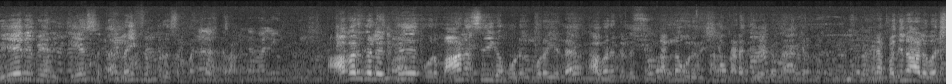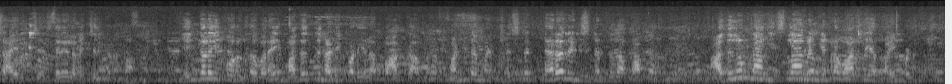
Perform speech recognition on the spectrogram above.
வேறு வேறு கேஸ்ல லைஃப் இம்ப்ரிசன்மெண்ட் இருக்கிறாங்க. அவர்களுக்கு ஒரு மானசீக முறை முறையில அவர்களுக்கு நல்ல ஒரு விஷயம் நடக்க வேண்டும் ஏன்னா பதினாலு வருஷம் ஆயிடுச்சு சிறையில வச்சிருக்கணுமா? எங்களை பொறுத்தவரை மதத்தின் அடிப்படையில பார்க்காம ஃபண்டமெண்டலிஸ்ட் டெரர் இன்சிடென்ட் தான் பார்க்கறோம் அதிலும் நாங்கள் இஸ்லாம் என்கின்ற வார்த்தையை பயன்படுத்துறோம்.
